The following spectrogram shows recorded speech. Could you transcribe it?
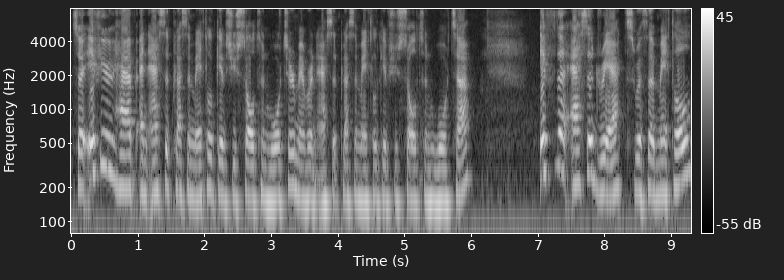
so if you have an acid plus a metal gives you salt and water, remember an acid plus a metal gives you salt and water. If the acid reacts with a metal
